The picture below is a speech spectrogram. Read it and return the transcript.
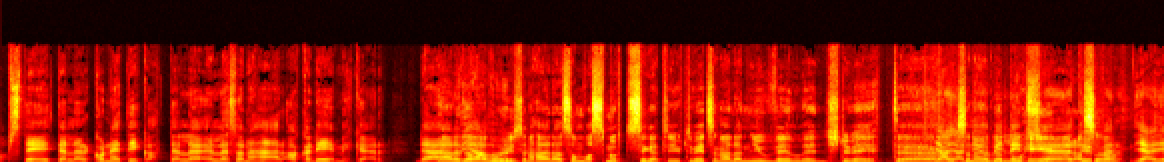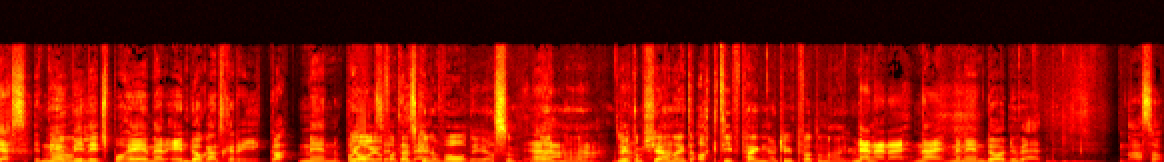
Upstate eller Connecticut eller, eller sådana här akademiker. Där. Nej, det här var ju sådana här som var smutsiga typ, du vet sådana här New Village, du vet. Uh, ja, ja, New Village bohemer, uh, alltså. ja, yes, New ja. Village bohemer, ändå ganska rika, men på ja, ja, för att ens kunna vara det alltså. Ja, men ja, uh, du vet, de tjänar inte aktivt pengar typ för att de är... Nej, nej, nej, nej, men ändå, du vet alltså,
